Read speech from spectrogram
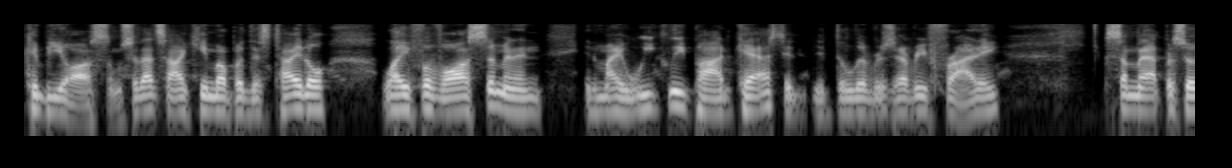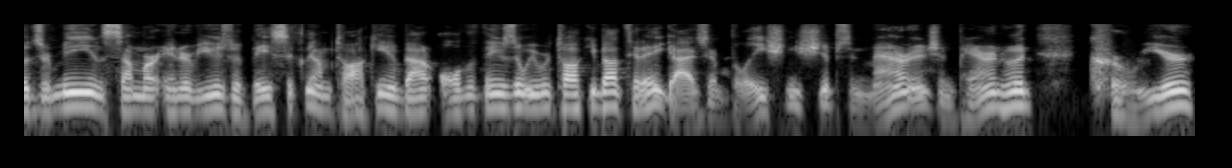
could be awesome. So that's how I came up with this title, Life of Awesome. And in, in my weekly podcast, it, it delivers every Friday. Some episodes are me and some are interviews, but basically I'm talking about all the things that we were talking about today, guys, and relationships and marriage and parenthood, career,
